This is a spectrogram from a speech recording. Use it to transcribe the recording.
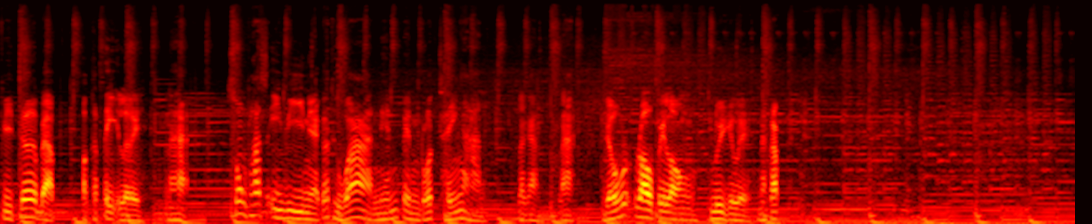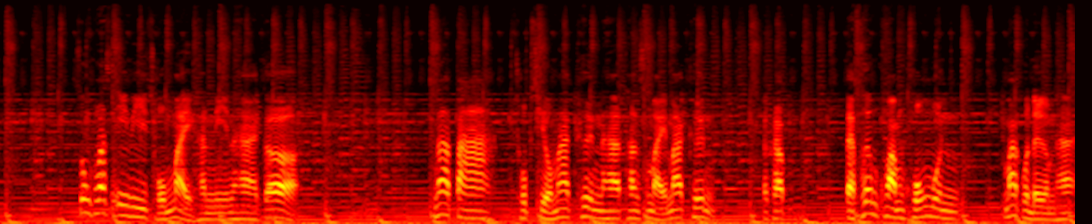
ฟีเจอร์แบบปกติเลยนะฮะส่ง plus EV เนี่ยก็ถือว่าเน้นเป็นรถใช้งานแล้วกันนะ เดี๋ยวเราไปลองลุยกันเลยนะครับส่ง plus EV โฉมใหม่คันนี้นะฮะ ก็หน้าตาโฉบเฉียวมากขึ้นนะฮะ ทันสมัยมากขึ้นนะครับ แต่เพิ่มความโค้งมนมากกว่าเดิมนะฮะ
